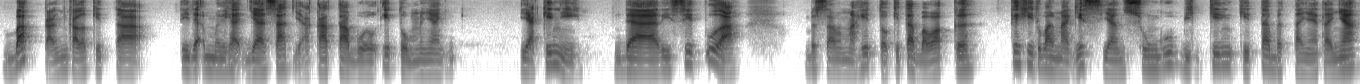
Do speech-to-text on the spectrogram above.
Bahkan kalau kita tidak melihat jasad ya kata burung itu meyakini dari situlah bersama Mahito kita bawa ke kehidupan magis yang sungguh bikin kita bertanya-tanya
